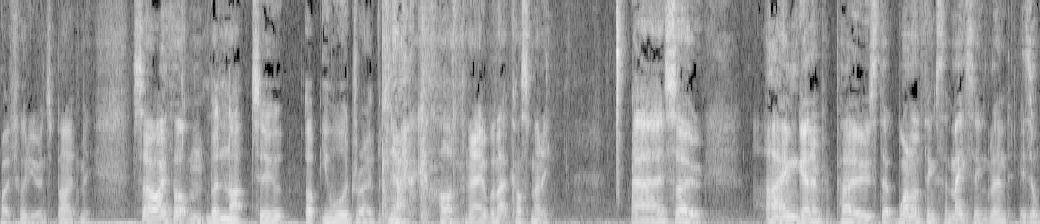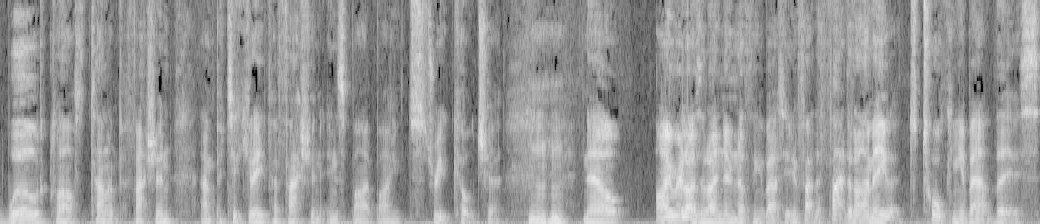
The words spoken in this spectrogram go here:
I feel you inspired me. So I thought, hmm, But not to up your wardrobe. no, God, no. Well, that costs money. Uh, so I'm going to propose that one of the things that makes England is a world class talent for fashion, and particularly for fashion inspired by street culture. hmm Now, I realise that I know nothing about it. In fact, the fact that I'm a, talking about this,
